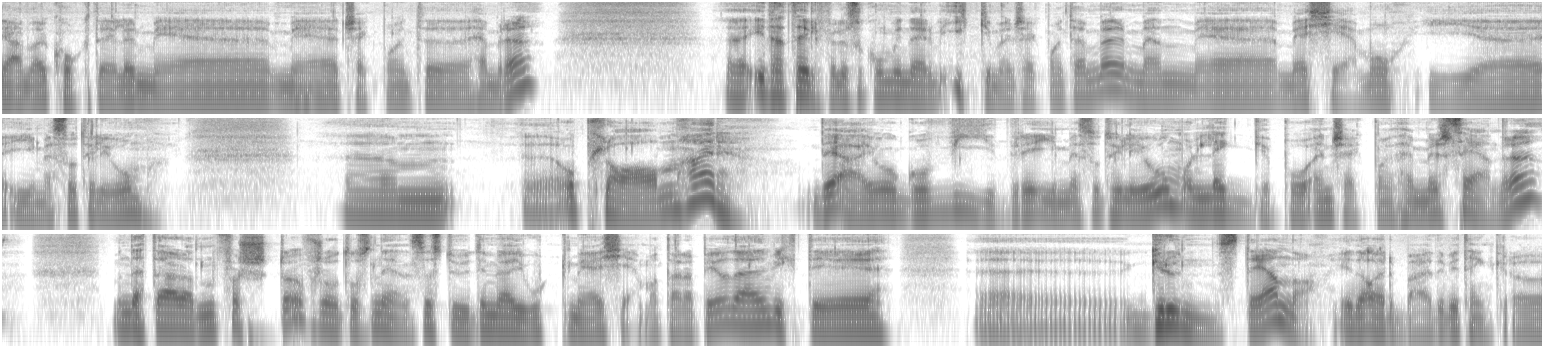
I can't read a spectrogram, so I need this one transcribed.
gjerne cocktailer med, med checkpoint-hemmere. I dette tilfellet så kombinerer vi ikke med checkpoint-hemmer, men med, med kjemo i, i mesoteliom. Um, og planen her det er jo å gå videre i mesoteliom og legge på en checkpoint-hemmer senere. Men dette er da den første og for så vidt også den eneste studien vi har gjort med kjemoterapi. Og det er en viktig eh, grunnsten da, i det arbeidet vi tenker å,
